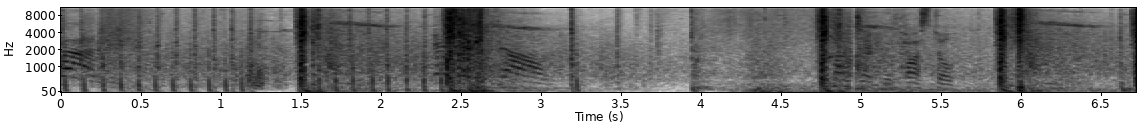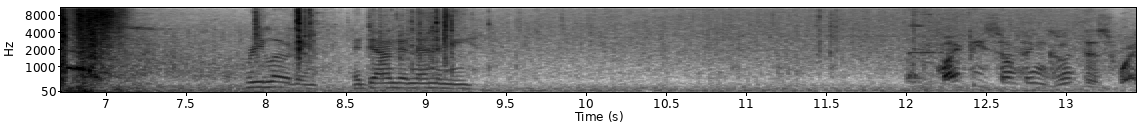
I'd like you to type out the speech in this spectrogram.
Bang. Down. Contact with hostile. Reloading. I downed an enemy. Might be something good this way.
